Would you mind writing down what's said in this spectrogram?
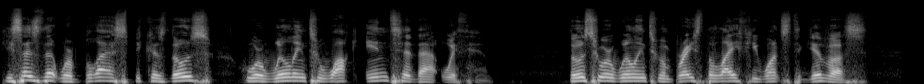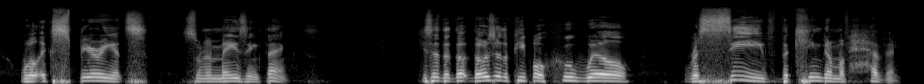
He says that we're blessed because those who are willing to walk into that with him, those who are willing to embrace the life he wants to give us, will experience some amazing things. He said that th- those are the people who will receive the kingdom of heaven.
